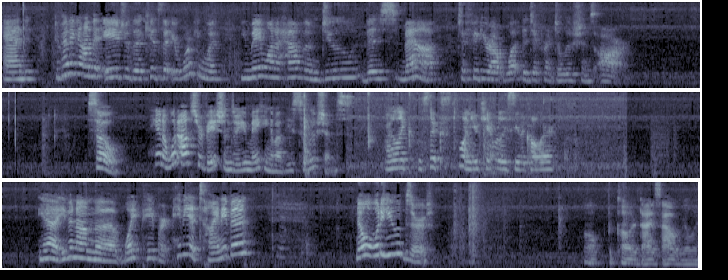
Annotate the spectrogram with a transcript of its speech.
And depending on the age of the kids that you're working with, you may want to have them do this math to figure out what the different dilutions are. So, Hannah, what observations are you making about these solutions? I like the sixth one. You can't really see the color. Yeah, even on the white paper, maybe a tiny bit. Noah, what do you observe? Well, the color dies out really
